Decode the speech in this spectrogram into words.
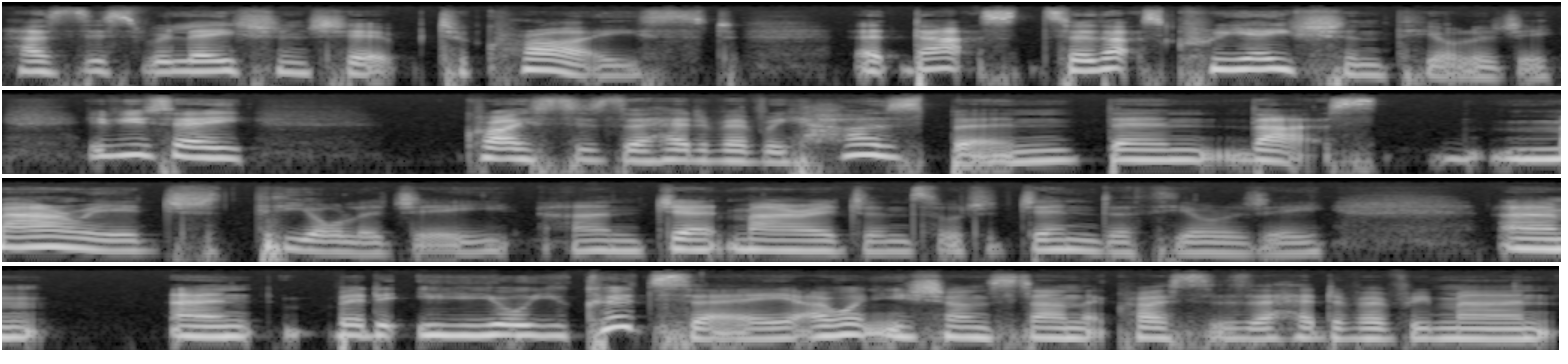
has this relationship to christ? Uh, that's so that's creation theology. If you say Christ is the head of every husband, then that's marriage theology and ge- marriage and sort of gender theology. Um, and but you, you could say, I want you to understand that Christ is the head of every man,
